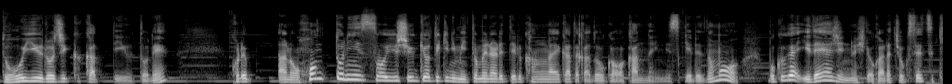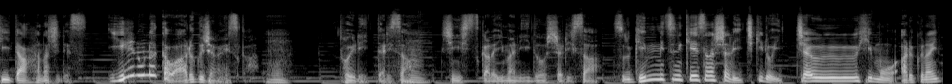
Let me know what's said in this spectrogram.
どういうロジックかっていうとね、これ、あの、本当にそういう宗教的に認められてる考え方かどうかわかんないんですけれども、僕がユダヤ人の人から直接聞いた話です。家の中は歩くじゃないですか。うん。トイレ行ったりさ、うん。寝室から今に移動したりさそれ厳密に計算したら1キロ行っちゃう日も悪くない？例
